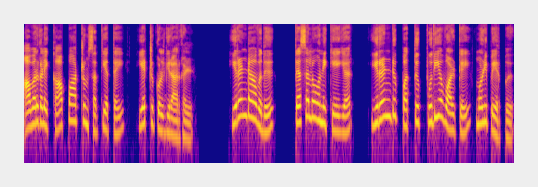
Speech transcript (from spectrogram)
அவர்களைக் காப்பாற்றும் சத்தியத்தை ஏற்றுக்கொள்கிறார்கள். இரண்டாவது தெசலோனிக்கேயர் இரண்டு பத்து புதிய வாழ்க்கை மொழிபெயர்ப்பு.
